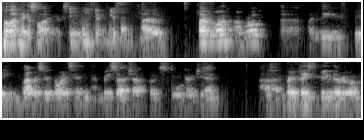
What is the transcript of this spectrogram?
Not that big a slide. Um, Hi, everyone, I'm Rob. Uh, I lead the collaborative writing and research efforts for GoGN. Uh, I'm very pleased to be with everyone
